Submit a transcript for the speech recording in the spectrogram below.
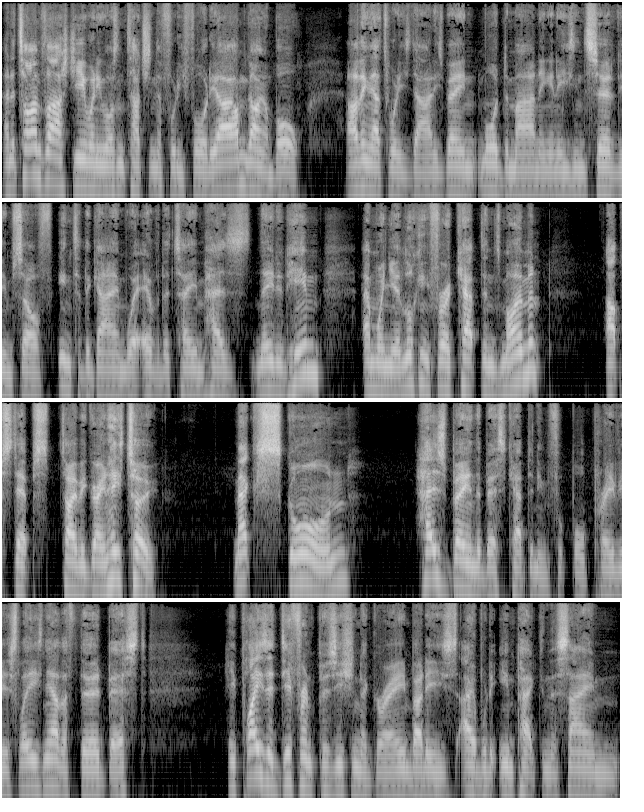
And at times last year when he wasn't touching the footy 40, "Oh, I'm going on ball. I think that's what he's done. He's been more demanding and he's inserted himself into the game wherever the team has needed him. And when you're looking for a captain's moment, up steps Toby Greene. He's two. Max Gawn has been the best captain in football previously. He's now the third best. He plays a different position to Greene, but he's able to impact in the same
